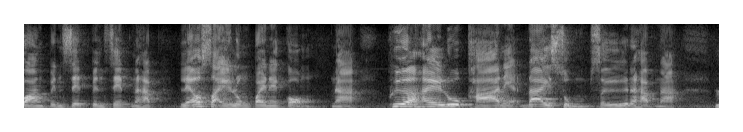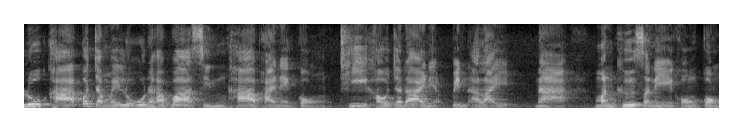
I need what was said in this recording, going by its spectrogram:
วางเป็นเซตเป็นเซตนะครับ แล้วใส่ลงไปในกล่องนะเพื่อให้ลูกค้าเนี่ยได้สุ่มซื้อนะครับนะลูกค้าก็จะไม่รู้นะครับว่าสินค้าภายในกล่องที่เขาจะได้เนี่ยเป็นอะไรนะมันคือเสน่ห์ของกล่อง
